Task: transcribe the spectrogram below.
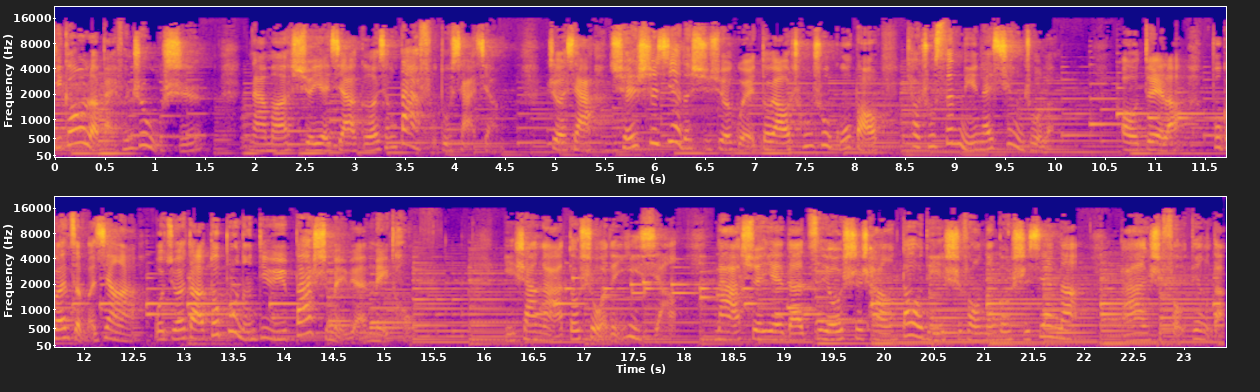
提高了百分之五十，那么血液价格将大幅度下降。这下全世界的吸血鬼都要冲出古堡，跳出森林来庆祝了。哦，对了，不管怎么降啊，我觉得都不能低于八十美元每桶。以上啊都是我的臆想，那血液的自由市场到底是否能够实现呢？答案是否定的，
